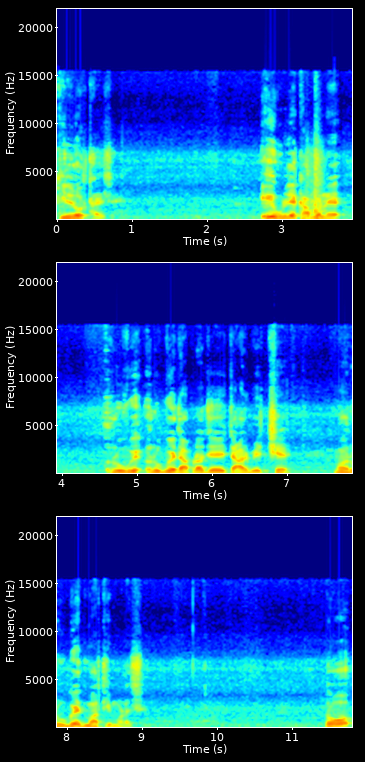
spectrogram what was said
કિલ્લો થાય છે. એ ઉલ્લેખ આપણને ઋગ્વે, ઋગ્વેદ આપણા જે ચાર વેદ છે, એમાં ઋગ્વેદમાંથી મળે છે. તો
